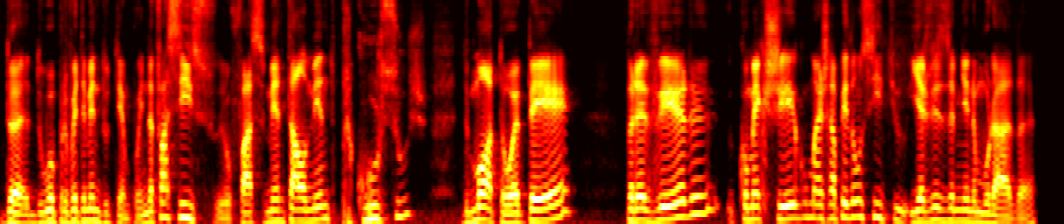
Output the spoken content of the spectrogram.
da- do aproveitamento do tempo. Eu ainda faço isso. Eu faço mentalmente percursos de moto ou a pé para ver como é que chego mais rápido a um sítio. E às vezes a minha namorada.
